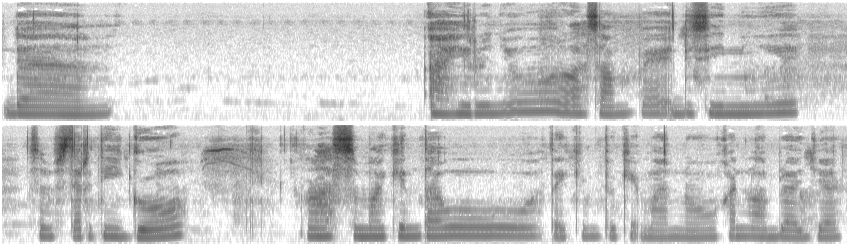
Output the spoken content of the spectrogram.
Dan akhirnya lah sampai di sini semester 3 lah semakin tahu tekim tuh kayak mana kan lah belajar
